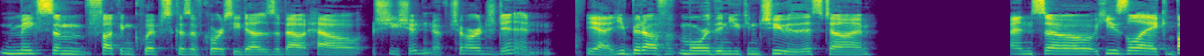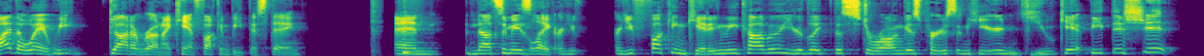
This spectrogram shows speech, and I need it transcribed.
makes some fucking quips because of course he does about how she shouldn't have charged in. Yeah, you bit off more than you can chew this time. And so he's like, by the way, we gotta run. I can't fucking beat this thing. And Natsume's like, Are you are you fucking kidding me, Kabu? You're like the strongest person here and you can't beat this shit?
